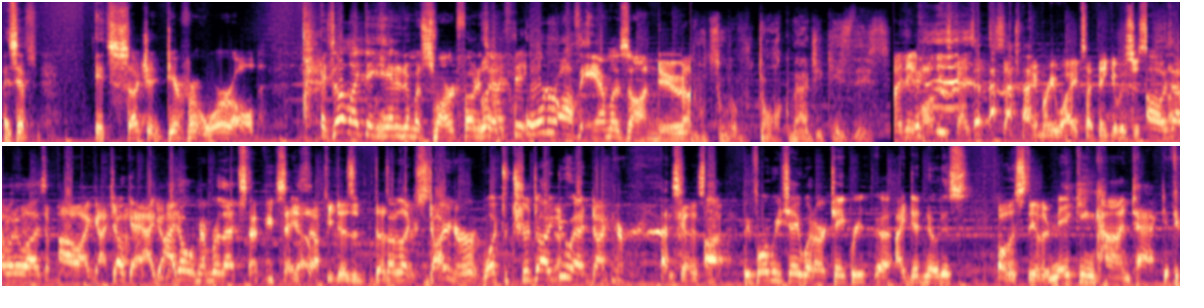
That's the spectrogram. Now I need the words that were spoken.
as if it's such a different world. It's not like they handed him a smartphone and But said, think- order off Amazon, dude. What sort of dark magic is this? I think all these guys have such memory wipes. I think it was just. Oh, is that what it was? Oh, I got you. Yeah, Okay, like I, I don't remember that, so you say Yeah, so. like he doesn't. doesn't so I was like, diner? What should I do at diner? He's got his. Uh, before we say what our tape, re- uh, I did notice oh, this is the other. making contact. If you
